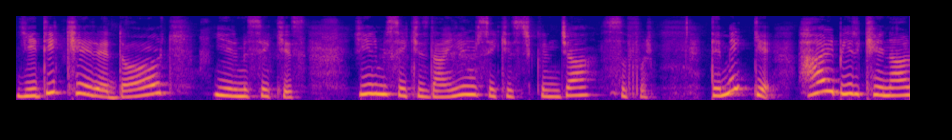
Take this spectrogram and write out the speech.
7 kere 4, 28. 28'den 28 çıkınca 0. Demek ki her bir kenar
